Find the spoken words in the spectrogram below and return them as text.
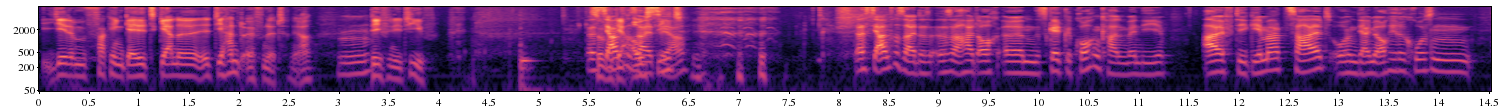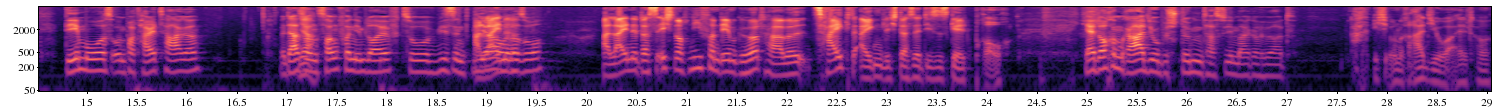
jedem fucking Geld gerne die Hand öffnet. Ja, definitiv. Das So ist die andere Seite, aussieht. ja. Das ist die andere Seite, dass er halt auch ähm, das Geld gebrauchen kann, wenn die AfD GEMA zahlt und die haben ja auch ihre großen Demos und Parteitage. Wenn da so Ja. ein Song von ihm läuft, so Wir sind wir Alleine- oder so. Alleine, dass ich noch nie von dem gehört habe, zeigt eigentlich, dass er dieses Geld braucht. Ja, doch im Radio bestimmt, hast du ihn mal gehört. Ach, ich und Radio, Alter.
